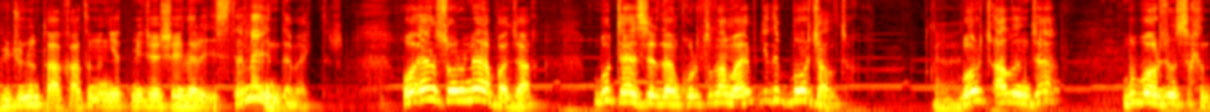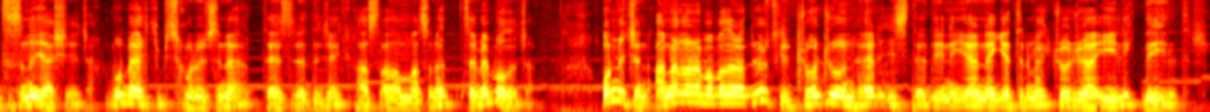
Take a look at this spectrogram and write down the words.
gücünün takatının yetmeyeceği şeyleri istemeyin demektir. O en sonu ne yapacak? Bu tesirden kurtulamayıp gidip borç alacak. Borç alınca bu borcun sıkıntısını yaşayacak. Bu belki psikolojisine tesir edecek, hastalanmasına sebep olacak. Onun için analara babalara diyoruz ki çocuğun her istediğini yerine getirmek çocuğa iyilik değildir.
